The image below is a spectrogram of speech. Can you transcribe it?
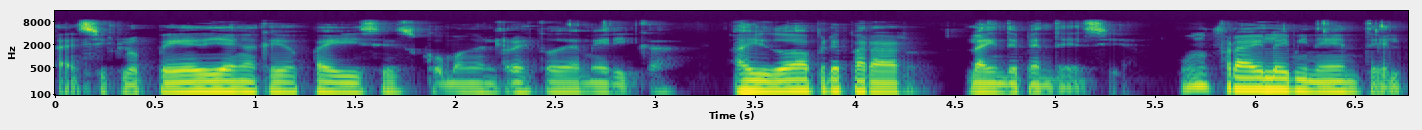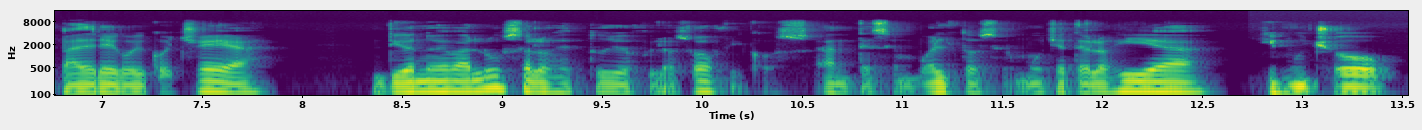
La enciclopedia en aquellos países, como en el resto de América, ayudó a preparar la independencia. Un fraile eminente, el padre Goicochea, dio nueva luz a los estudios filosóficos, antes envueltos en mucha teología y mucho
